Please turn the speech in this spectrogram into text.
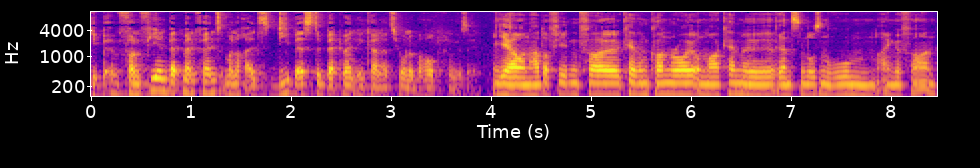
die, von vielen Batman-Fans immer noch als die beste Batman-Inkarnation überhaupt angesehen. Ja, und hat auf jeden Fall Kevin Conroy und Mark Hamill grenzenlosen Ruhm eingefahren.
